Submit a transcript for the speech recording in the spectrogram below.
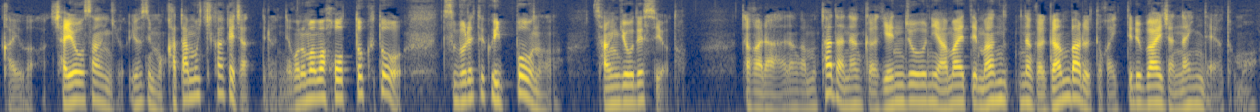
界は社用産業要するにもう傾きかけちゃってるんでこのままほっとくと潰れてく一方の産業ですよと。だからなんかもうただなんか現状に甘えてまんなんか頑張るとか言ってる場合じゃないんだよとも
